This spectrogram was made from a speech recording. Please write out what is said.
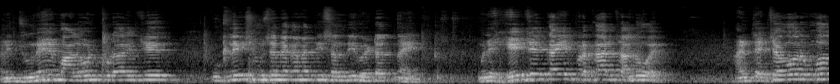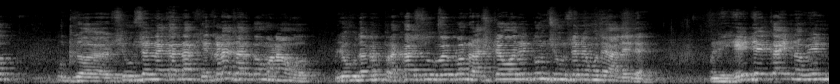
आणि जुने मालवण कुडाळचे कुठल्याही शिवसैनिकांना ती संधी भेटत नाही म्हणजे हे जे काही प्रकार चालू आहेत आणि त्याच्यावर मग शिवसैनिकांना खेकड्यासारखं म्हणावं. म्हणजे उदाहरण प्रकाश सुर्वे पण राष्ट्रवादीतून शिवसेनेमध्ये आलेले आहेत. म्हणजे हे जे काही नवीन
